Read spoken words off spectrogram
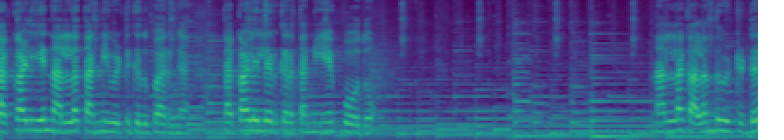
தக்காளியே நல்லா தண்ணி விட்டுக்குது பாருங்க. தக்காளியில் இருக்கிற தண்ணியே போதும். நல்லா கலந்து விட்டுட்டு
